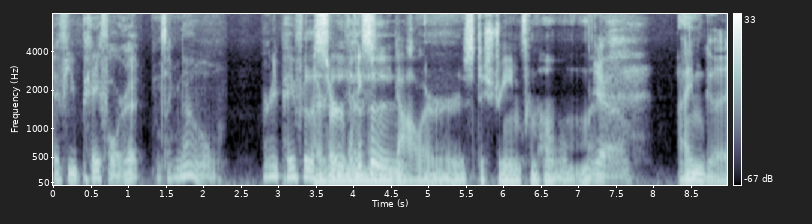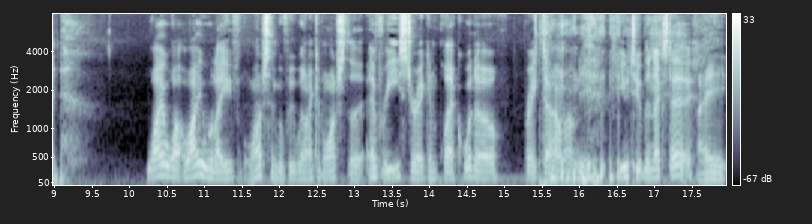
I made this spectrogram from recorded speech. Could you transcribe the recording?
if you pay for it. It's like, no, I already pay for the I think the- dollars to stream from home. Yeah. I'm good. Why, why why would I even watch the movie when I can watch the every Easter egg in Black Widow breakdown on YouTube the next day? I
